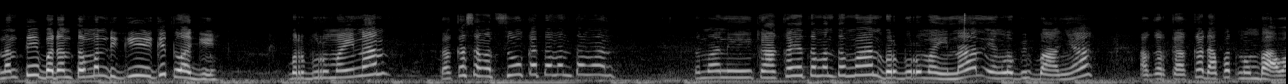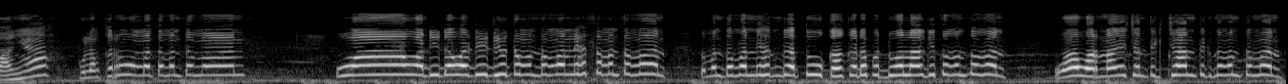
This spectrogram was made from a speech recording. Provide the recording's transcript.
Nanti badan teman digigit lagi. Berburu mainan kakak sangat suka teman-teman temani kakak ya teman-teman. Berburu mainan yang lebih banyak agar kakak dapat membawanya pulang ke rumah teman-teman. Wow wadidaw wadidiu teman-teman. Lihat teman-teman. Teman-teman lihat nggak tuh? Kakak dapat dua lagi teman-teman. Wow warnanya cantik-cantik teman-teman.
